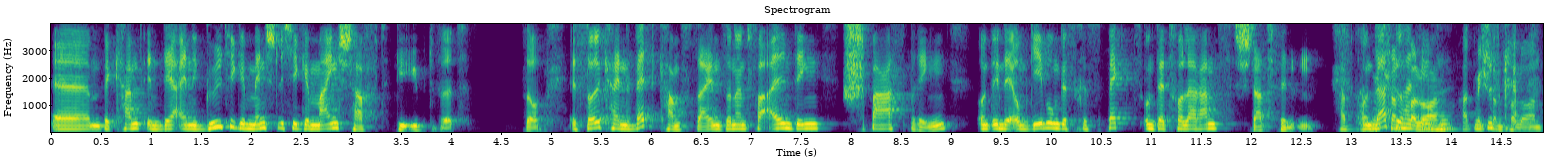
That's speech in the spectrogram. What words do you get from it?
ähm, bekannt, in der eine gültige menschliche Gemeinschaft geübt wird. So, es soll kein Wettkampf sein, sondern vor allen Dingen Spaß bringen und in der Umgebung des Respekts und der Toleranz stattfinden. Hat, hat Und mich dazu schon hat verloren. diese- hat mich schon verloren.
